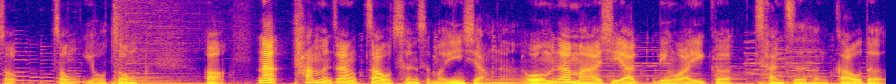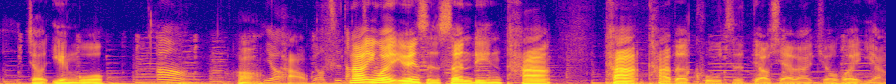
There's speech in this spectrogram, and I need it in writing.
种种油棕，哦，那他们这样造成什么影响呢？我们的马来西亚另外一个产值很高的叫燕窝，嗯，哦，有好，有知道，那因为原始森林它它它的枯枝掉下来就会养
